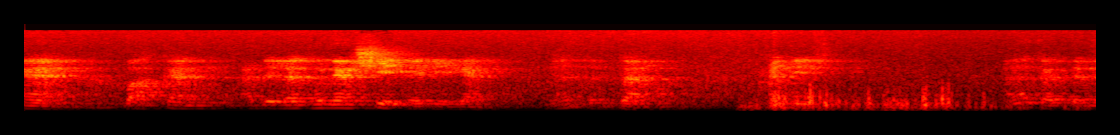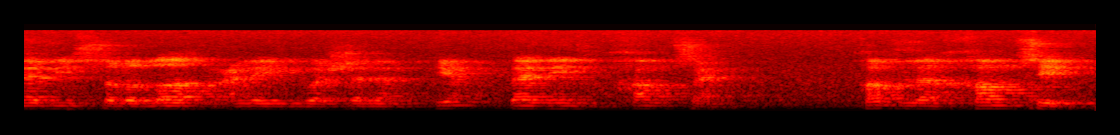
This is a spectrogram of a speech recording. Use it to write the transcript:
Kan? Bahkan ada lagu nasyid tadi kan ha, tentang hadis kata Nabi sallallahu alaihi wasallam i'tanim khamsan qabla khamsin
